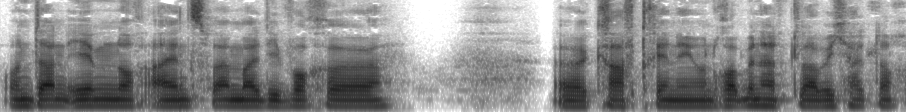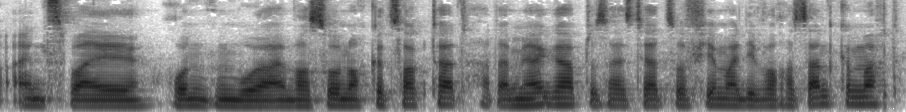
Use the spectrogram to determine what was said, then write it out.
und dann eben noch ein, zweimal die Woche äh, Krafttraining. Und Robin hat, glaube ich, halt noch ein, zwei Runden, wo er einfach so noch gezockt hat, hat er mehr Mhm. gehabt. Das heißt, er hat so viermal die Woche Sand gemacht.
